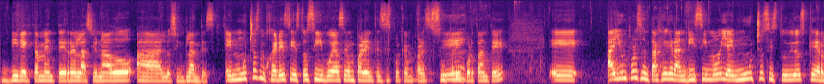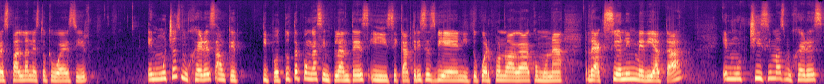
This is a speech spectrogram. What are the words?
directamente relacionado a los implantes. En muchas mujeres, y esto sí voy a hacer un paréntesis porque me parece súper importante, eh, hay un porcentaje grandísimo y hay muchos estudios que respaldan esto que voy a decir. En muchas mujeres, aunque tipo tú te pongas implantes y cicatrices bien y tu cuerpo no haga como una reacción inmediata, en muchísimas mujeres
